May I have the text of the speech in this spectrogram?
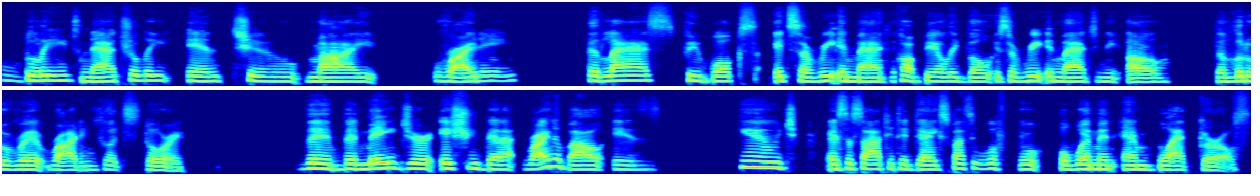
bleeds naturally into my writing. The last few books, it's a reimagining called Barely Go. It's a reimagining of the Little Red Riding Hood story. The the major issue that I write about is huge in society today, especially for, for women and black girls.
